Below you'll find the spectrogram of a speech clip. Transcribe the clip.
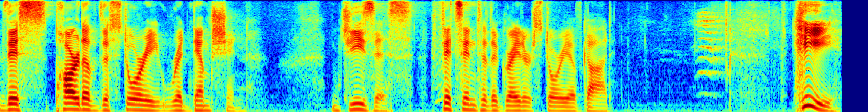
this part of the story, redemption, Jesus, fits into the greater story of God. He,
